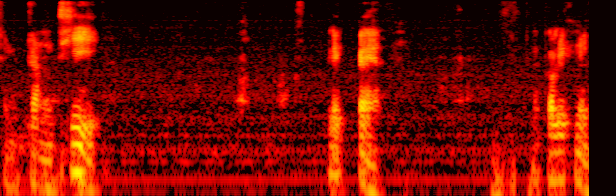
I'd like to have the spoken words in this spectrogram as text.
ชนกันที่ เลขแปดแล้วก็เลขหนึ่ง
